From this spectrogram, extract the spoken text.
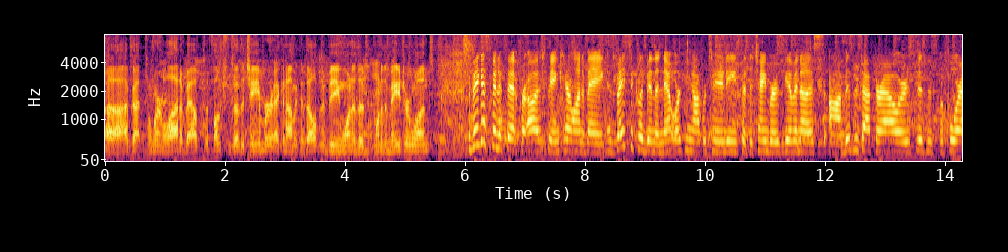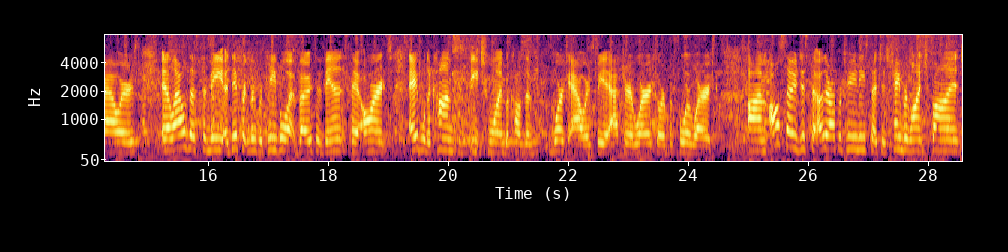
I've gotten to learn a lot about the functions of the chamber, economic development being one of the one of the major ones. The biggest benefit for us being Carolina Bank has basically been the networking opportunities that the Chamber has given us, um, business after hours, business before hours. It allows us to meet a different group of people at both events that aren't able to come to each one because of work hours, be it after work or before work. Um, also, just the other opportunities such as Chamber Lunch Bunch,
